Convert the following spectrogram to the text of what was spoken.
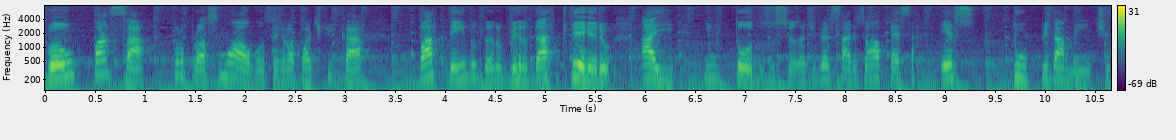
vão passar pro próximo alvo, ou seja, ela pode ficar batendo dano verdadeiro aí em todos os seus adversários. É uma peça estupidamente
